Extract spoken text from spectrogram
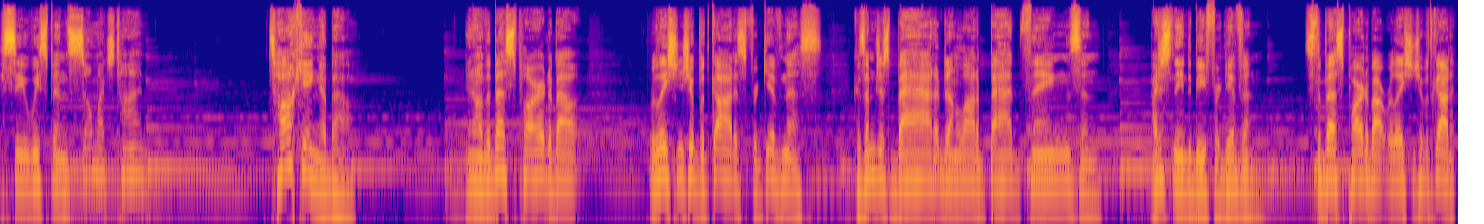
See, we spend so much time talking about, you know, the best part about relationship with God is forgiveness because I'm just bad. I've done a lot of bad things and I just need to be forgiven. It's the best part about relationship with God.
